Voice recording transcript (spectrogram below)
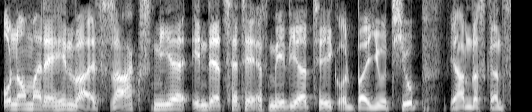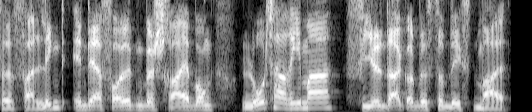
Und nochmal der Hinweis, sag's mir in der ZDF Mediathek und bei YouTube. Wir haben das Ganze verlinkt in der Folgenbeschreibung. Lothar Riemer, vielen Dank und bis zum nächsten Mal.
